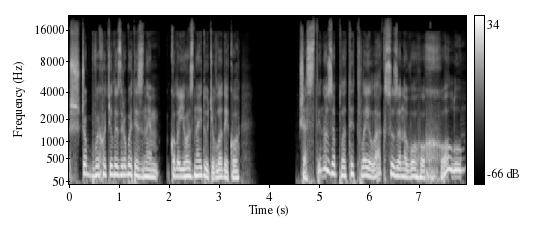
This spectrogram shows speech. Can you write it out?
Що б ви хотіли зробити з ним, коли його знайдуть, владико? Частину заплатить лейлаксу за нового холу,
